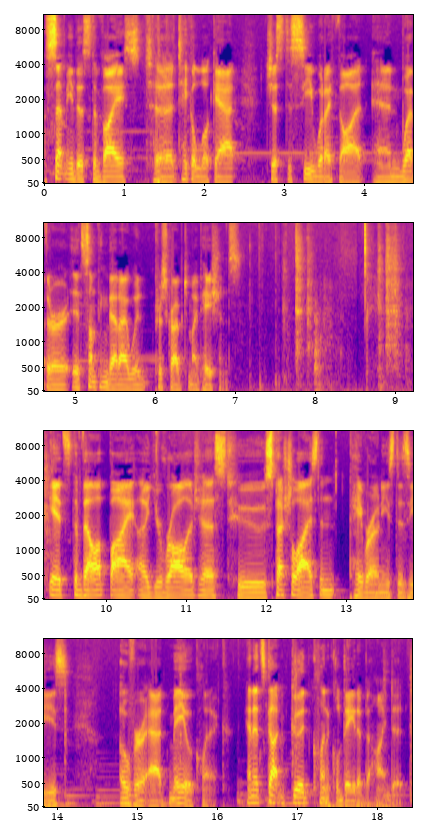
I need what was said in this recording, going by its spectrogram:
sent me this device to take a look at just to see what I thought and whether it's something that I would prescribe to my patients. It's developed by a urologist who specialized in Peyronie's disease over at Mayo Clinic, and it's got good clinical data behind it.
